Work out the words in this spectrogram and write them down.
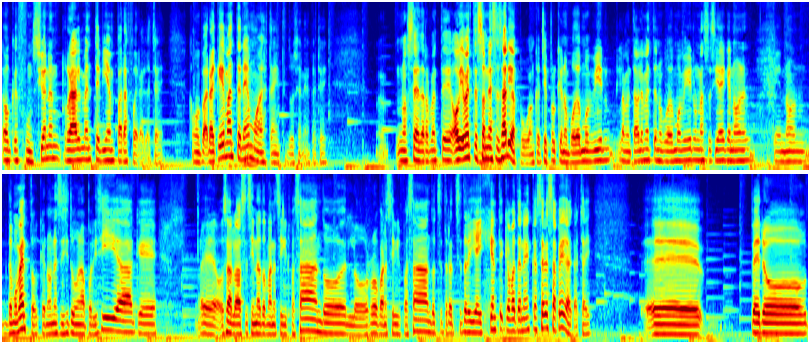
o que funcionen realmente bien para afuera, ¿cachai? Como para qué mantenemos a estas instituciones, ¿cachai? No sé, de repente, obviamente son necesarias, pues. Porque no podemos vivir, lamentablemente no podemos vivir una sociedad que no, que no de momento, que no necesita una policía, que, eh, o sea, los asesinatos van a seguir pasando, los robos van a seguir pasando, etcétera, etcétera, y hay gente que va a tener que hacer esa pega, ¿cachai? Eh, pero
